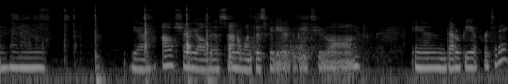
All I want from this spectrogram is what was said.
And yeah, I'll show you all this. I don't want this video to be too long. And that'll be it for today.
